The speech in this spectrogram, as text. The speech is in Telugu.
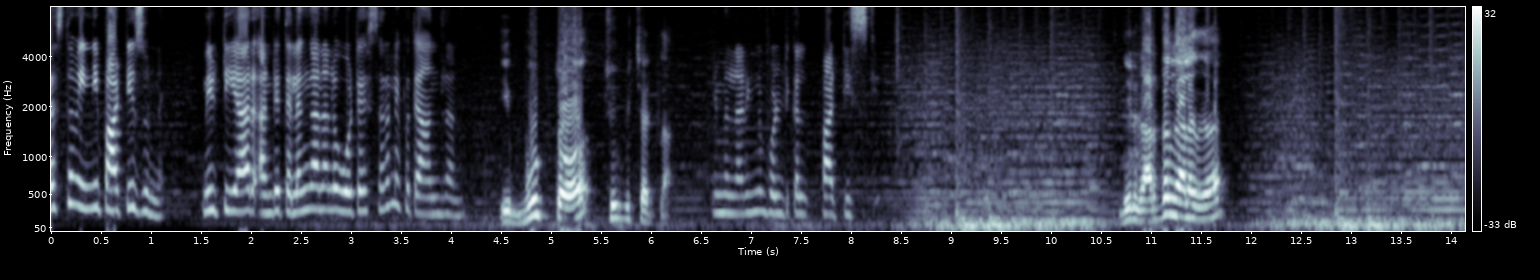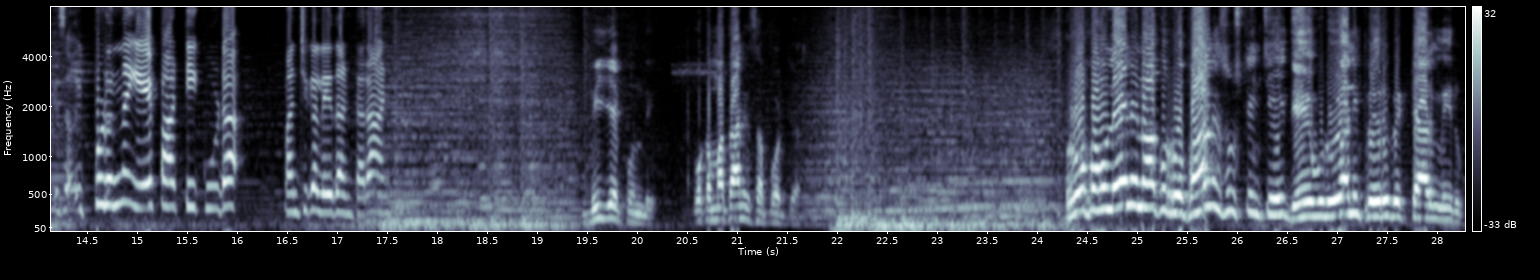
ప్రస్తుతం ఇన్ని పార్టీస్ ఉన్నాయి. మీరు టీఆర్ అంటే తెలంగాణలో ఓటేస్తారా లేకపోతే ఆంధ్రాను ఈ బూట్తో చూపించట్లా. మిమ్మల్ని అడిగిన పొలిటికల్ పార్టీస్కి దీనికి అర్థం కాలేదు కదా? సో ఇప్పుడున్న ఏ పార్టీ కూడా మంచిగా లేదంటారా? అంటే బీజేపీ ఉంది. ఒక మతానికి సపోర్ట్ చేస్తుంది రూపం లేని నాకు రూపాల్ని సృష్టించి దేవుడు అని పేరు పెట్టారు మీరు.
